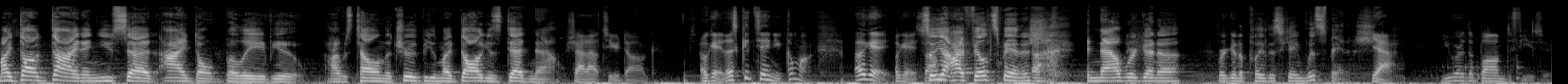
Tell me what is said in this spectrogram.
My dog died, and you said I don't believe you. I was telling the truth because my dog is dead now. Shout out to your dog. Okay, let's continue. Come on. Okay, okay. So, So yeah, gonna- I failed Spanish, uh, and now we're gonna we're gonna play this game with Spanish. yeah. You are the bomb diffuser.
